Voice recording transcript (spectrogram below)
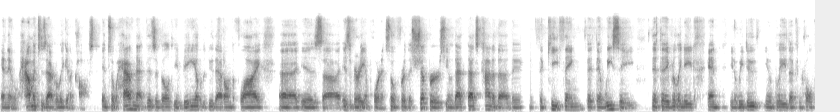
and then how much is that really going to cost? And so having that visibility and being able to do that on the fly uh, is uh, is very important. So for the shippers you know that that's kind of the the, the key thing that that we see that they really need. And you know, we do you know believe the control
